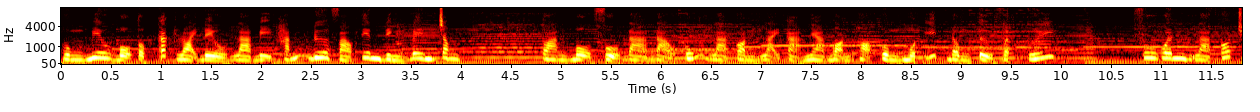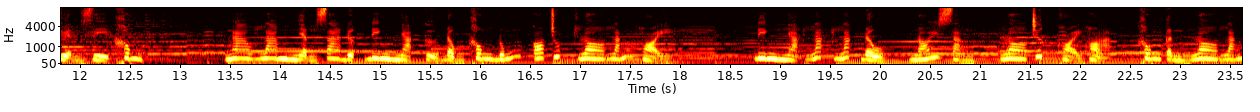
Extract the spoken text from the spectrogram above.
Hùng miêu bộ tộc các loại đều là bị hắn đưa vào tiên đình bên trong. Toàn bộ phủ đà đảo cũng là còn lại cả nhà bọn họ cùng một ít đồng tử vật cưới. Phu quân là có chuyện gì không? Ngao Lam nhận ra được Đinh Nhạc cử động không đúng, có chút lo lắng hỏi. Đinh Nhạc lắc lắc đầu, nói rằng, lo trước khỏi họa, không cần lo lắng.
